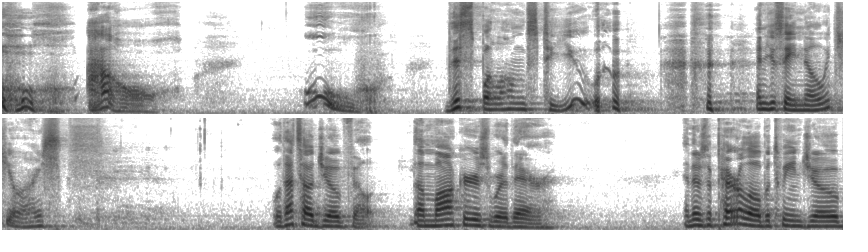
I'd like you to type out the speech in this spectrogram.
oh, ow, ooh, this belongs to you. and you say, no, it's yours. Well, that's how Job felt. The mockers were there. And there's a parallel between Job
